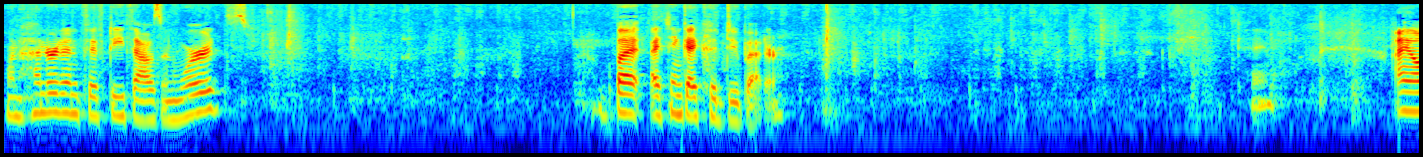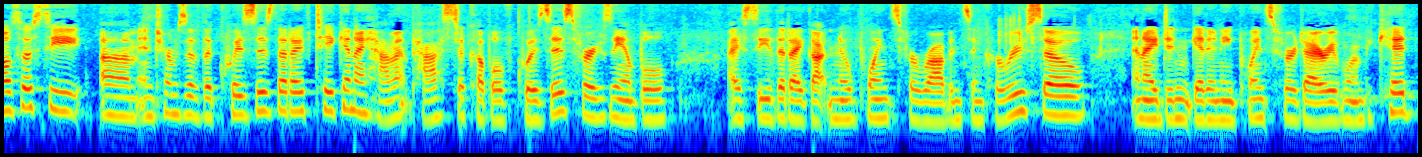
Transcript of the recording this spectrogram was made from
150,000 words, but I think I could do better. Okay. I also see, um, in terms of the quizzes that I've taken, I haven't passed a couple of quizzes. For example, I see that I got no points for Robinson Crusoe, and I didn't get any points for Diary of a Wimpy Kid,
